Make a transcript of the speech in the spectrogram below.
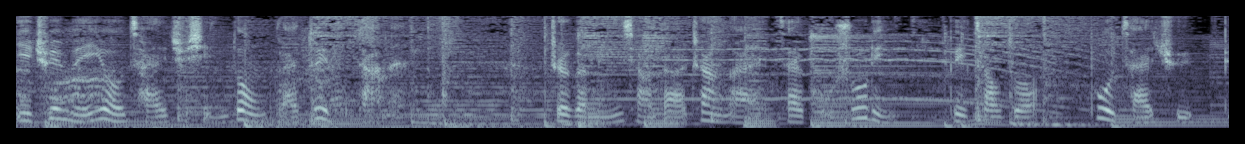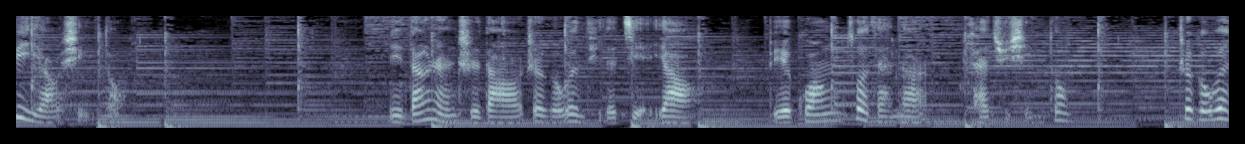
你却没有采取行动来对付他们。这个冥想的障碍在古书里被叫做不采取必要行动。你当然知道这个问题的解药，别光坐在那儿采取行动。这个问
